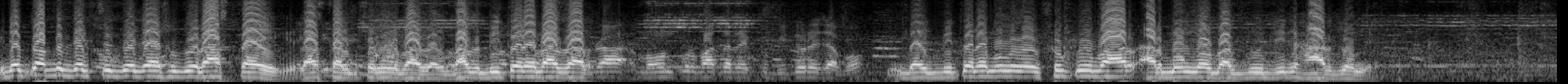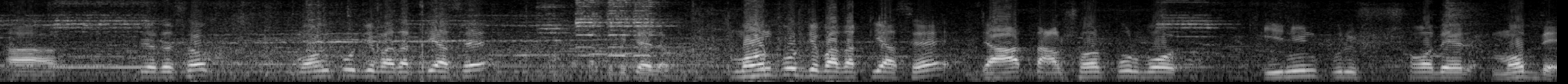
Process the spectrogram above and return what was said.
এটা তো আপনি দেখছেন যে এটা শুধু রাস্তায় রাস্তার সঙ্গে বাজার বাজার ভিতরে বাজার। মোহনপুর বাজারে একটু ভিতরে যাব। বেশ ভিতরে শুক্রবার আর মঙ্গলবার দুই দিন হার জমে। আর প্রিয় দর্শক মোহনপুর যে বাজারটি আছে। মোহনপুর যে বাজারটি আছে যা তালশহর পূর্ব ইউনিয়ন পরিষদের মধ্যে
